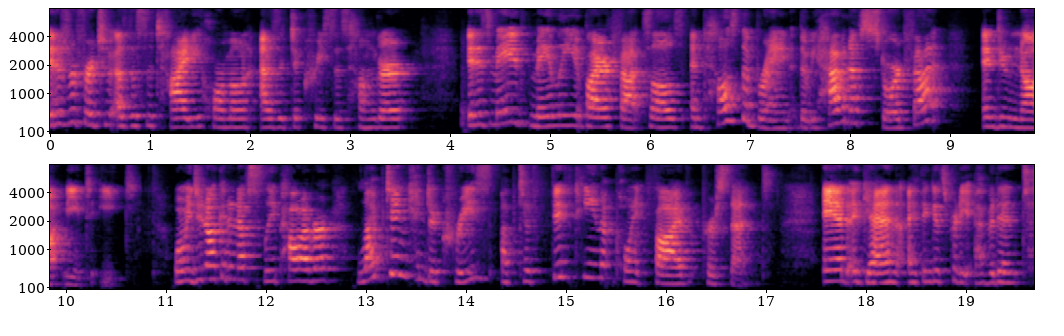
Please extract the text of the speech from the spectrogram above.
It is referred to as the satiety hormone as it decreases hunger. It is made mainly by our fat cells and tells the brain that we have enough stored fat and do not need to eat. When we do not get enough sleep, however, leptin can decrease up to 15.5%. And again, I think it's pretty evident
